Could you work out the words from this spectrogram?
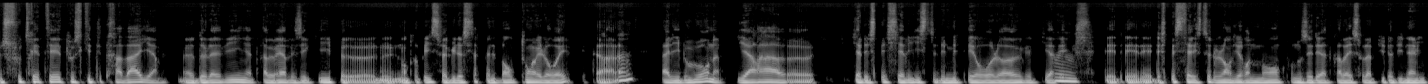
sous-traité tout ce qui était travail de la vigne à travers les équipes d'une entreprise fabuleuse qui s'appelle Banton et Loré, à, mmh. à Libourne. Il y a y a des spécialistes, des météorologues, qui a des, spécialistes de l'environnement pour nous aider à travailler sur la biodynamie.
